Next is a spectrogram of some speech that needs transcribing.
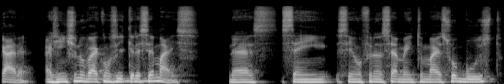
cara, a gente não vai conseguir crescer mais né? Sem, sem um financiamento mais robusto.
